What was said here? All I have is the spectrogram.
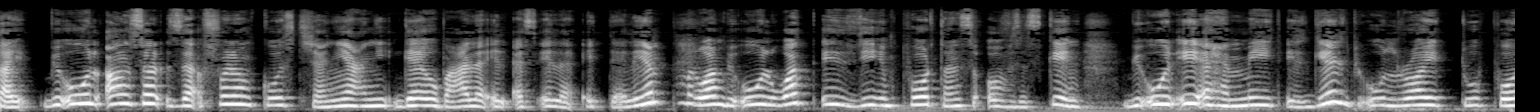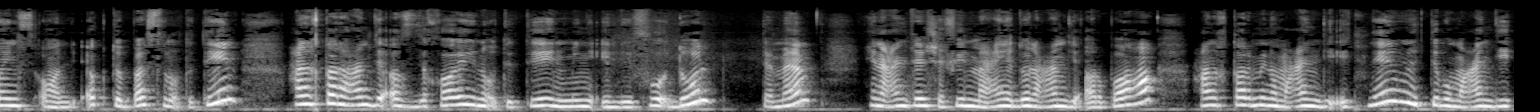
طيب بيقول answer the following question يعني جاوب على الأسئلة التالية. Number one بيقول what is the importance of the skin بيقول إيه أهمية الجلد؟ بيقول write two points only اكتب بس نقطتين. هنختار عندي أصدقائي نقطتين من اللي فوق دول. تمام؟ هنا عندي شايفين معايا دول عندي أربعة. هنختار منهم عندي اتنين ونكتبهم عندي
